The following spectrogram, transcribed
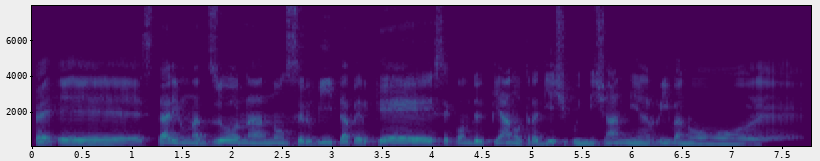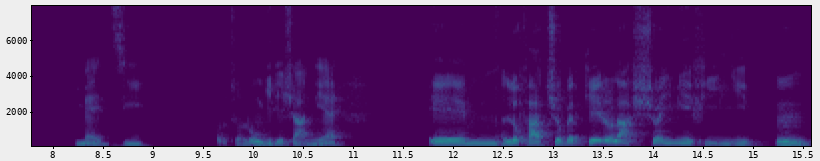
Cioè, eh, stare in una zona non servita perché secondo il piano tra 10-15 anni arrivano eh, i mezzi, sono lunghi 10 anni, eh? E, ehm, lo faccio perché lo lascio ai miei figli. Mm,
